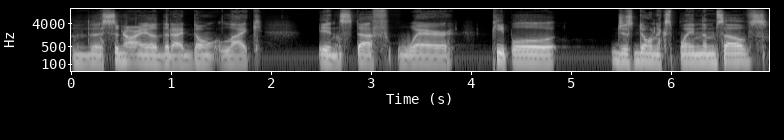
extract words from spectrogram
the scenario that I don't like in stuff where people just don't explain themselves.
